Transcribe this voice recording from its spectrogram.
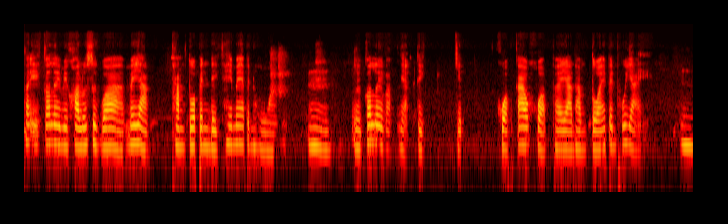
พระเอกก็เลยมีความรู้สึกว่าไม่อยากทำตัวเป็นเด็กให้แม่เป็นห่วง อืมเออก็เลยแบบเนี่ยเด็กเจ็ดขวบเก้าขวบพยายามทำตัวให้เป็นผู้ใหญ่ อืม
